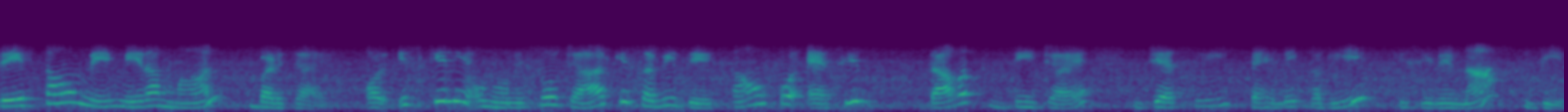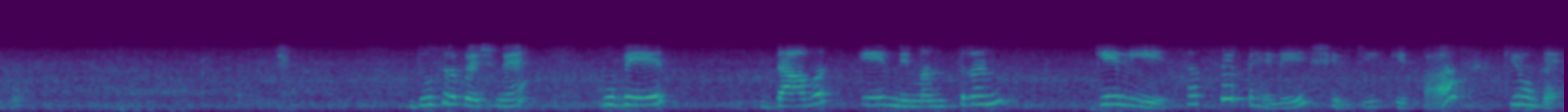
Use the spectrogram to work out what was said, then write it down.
देवताओं में मेरा मान बढ़ जाए। और इसके लिए उन्होंने सोचा कि सभी देवताओं को ऐसी दावत दी जाए जैसी पहले कभी किसी ने ना दी हो। दूसरा प्रश्न है, कुबेर दावत के निमंत्रण के लिए सबसे पहले शिव जी के पास क्यों गए?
